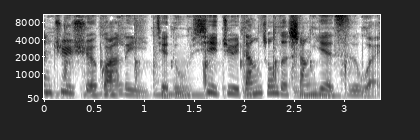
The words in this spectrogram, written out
看剧学管理，解读戏剧当中的商业思维。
